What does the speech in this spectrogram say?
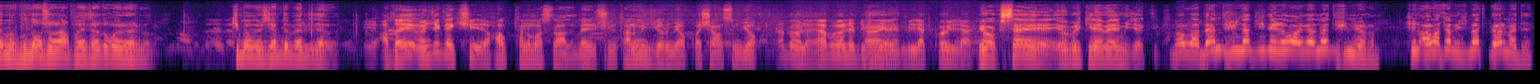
Ama bundan sonra AK Parti'ye de oy vermem. Kime vereceğim de belli değil. E, Adayı öncelikle kişi halk tanıması lazım. Ben şimdi tanımayınca yorum yapma şansım yok. Ha böyle ya böyle düşünüyor Aynen. millet köylüler. Yoksa öbürkine vermeyecektik. Vallahi ben düşündüm birbirine oy vermeyi düşünüyorum. Şimdi Alaçam hizmet görmedi.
